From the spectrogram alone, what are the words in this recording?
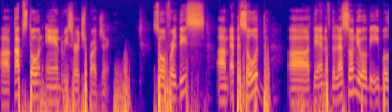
uh, capstone and research project. So for this um, episode, uh, at the end of the lesson, you will be able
